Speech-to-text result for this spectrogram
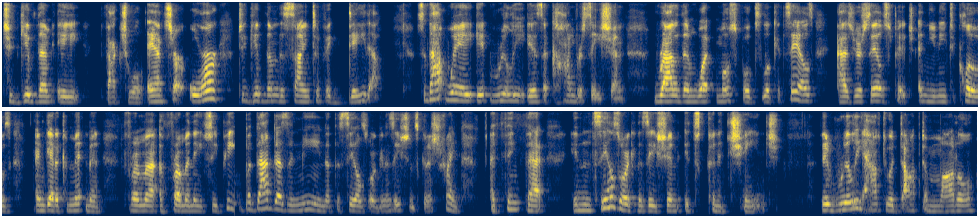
to give them a factual answer or to give them the scientific data. So that way, it really is a conversation rather than what most folks look at sales as your sales pitch and you need to close and get a commitment from a, from an HCP. But that doesn't mean that the sales organization is going to shrink. I think that in sales organization, it's going to change. They really have to adopt a model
